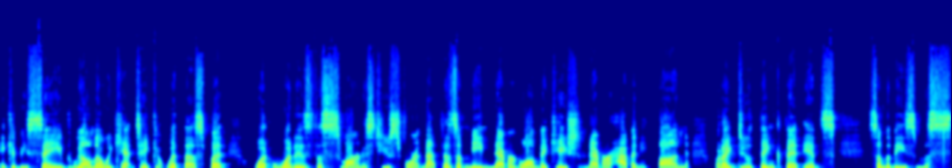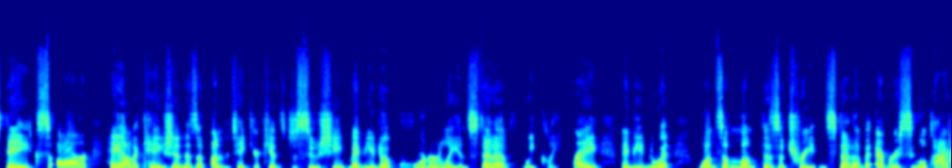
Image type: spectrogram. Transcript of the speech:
It could be saved. We all know we can't take it with us, but what what is the smartest use for it? And that doesn't mean never go on vacation, never have any fun, but I do think that it's some of these mistakes are hey, on occasion, is it fun to take your kids to sushi? Maybe you do it quarterly instead of weekly, right? Maybe you do it once a month as a treat instead of every single time.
